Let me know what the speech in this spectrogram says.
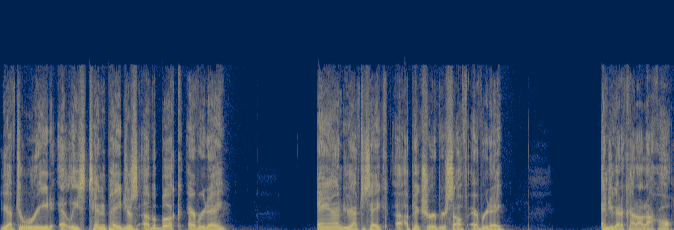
You have to read at least 10 pages of a book every day. And you have to take a, picture of yourself every day. And you got to cut out alcohol.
